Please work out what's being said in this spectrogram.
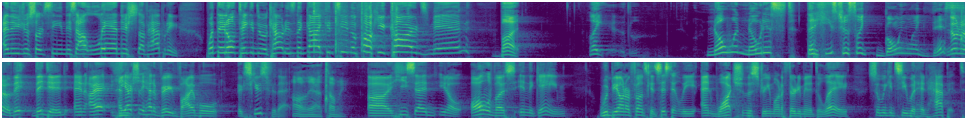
And then you just start seeing this outlandish stuff happening. What they don't take into account is the guy could see the fucking cards, man. but like, no one noticed that he's just like going like this. No, no, no. They they did. And I he And- actually had a very viable excuse for that. Oh yeah, tell me. uh, he said, you know, all of us in the game would be on our phones consistently and watch the stream on a 30 minute delay so we could see what had happened.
